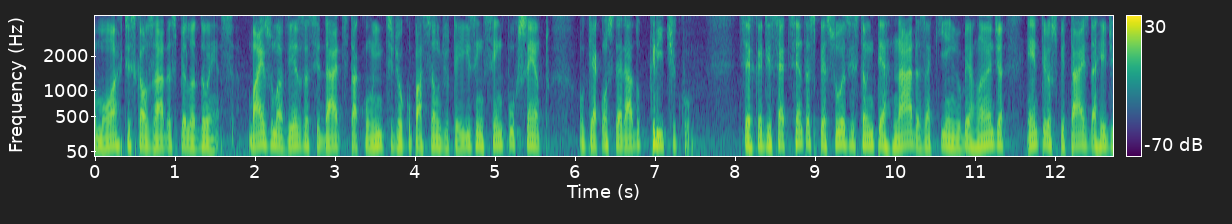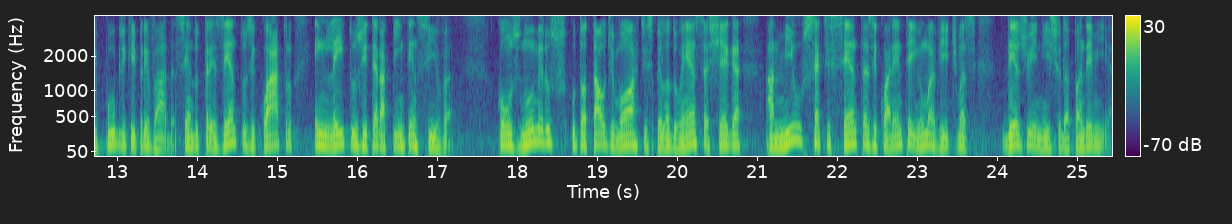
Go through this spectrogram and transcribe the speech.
mortes causadas pela doença. Mais uma vez, a cidade está com índice de ocupação de UTIs em 100%, o que é considerado crítico. Cerca de 700 pessoas estão internadas aqui em Uberlândia, entre hospitais da rede pública e privada, sendo 304 em leitos de terapia intensiva. Com os números, o total de mortes pela doença chega a 1.741 vítimas desde o início da pandemia.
